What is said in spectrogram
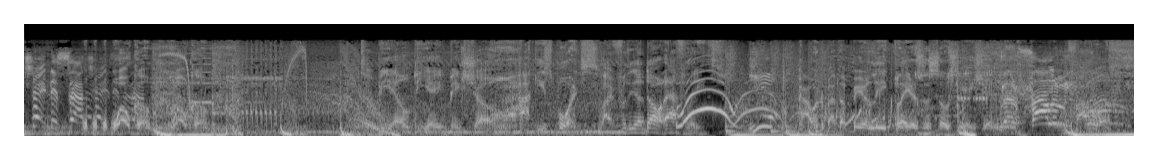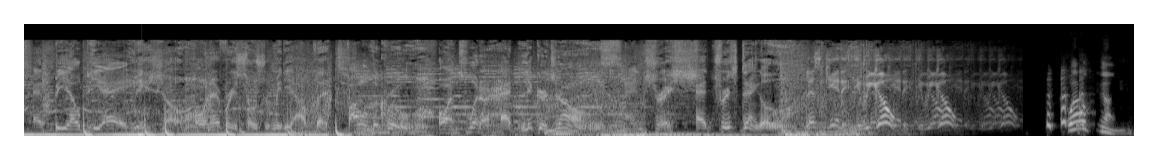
Check this out. Check this Welcome, welcome to BLPA Big Show. Hockey sports, life for the adult athletes. Yeah. Powered by the Beer League Players Association. Better follow me. Follow us at BLPA Big Show on every social media outlet. Follow the crew on Twitter at Nicker Jones and Trish at Trish Dangle. Let's get it. Here we go. Here we go. Welcome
